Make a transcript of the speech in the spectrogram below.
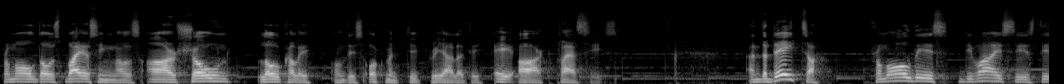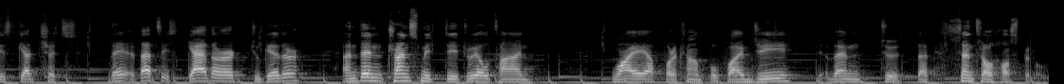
from all those biosignals are shown locally on these augmented reality AR glasses. And the data from all these devices, these gadgets, they, that is gathered together and then transmitted real time via, for example, 5G, then to that central hospital.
